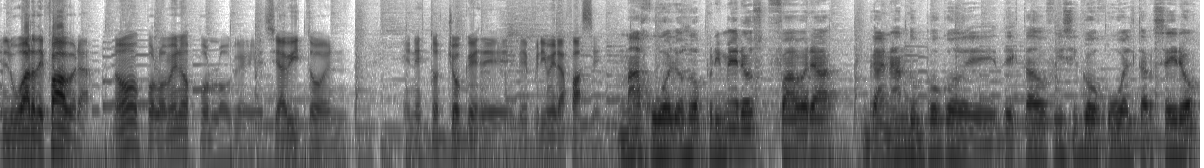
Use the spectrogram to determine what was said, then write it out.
en lugar de Fabra, ¿no? Por lo menos por lo que se ha visto en, estos choques de, primera fase. Más jugó los dos primeros, Fabra ganando un poco de, estado físico, jugó el tercero.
